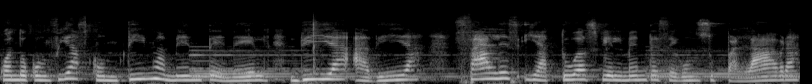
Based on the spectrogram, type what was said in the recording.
Cuando confías continuamente en Él día a día, sales y actúas fielmente según su palabra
